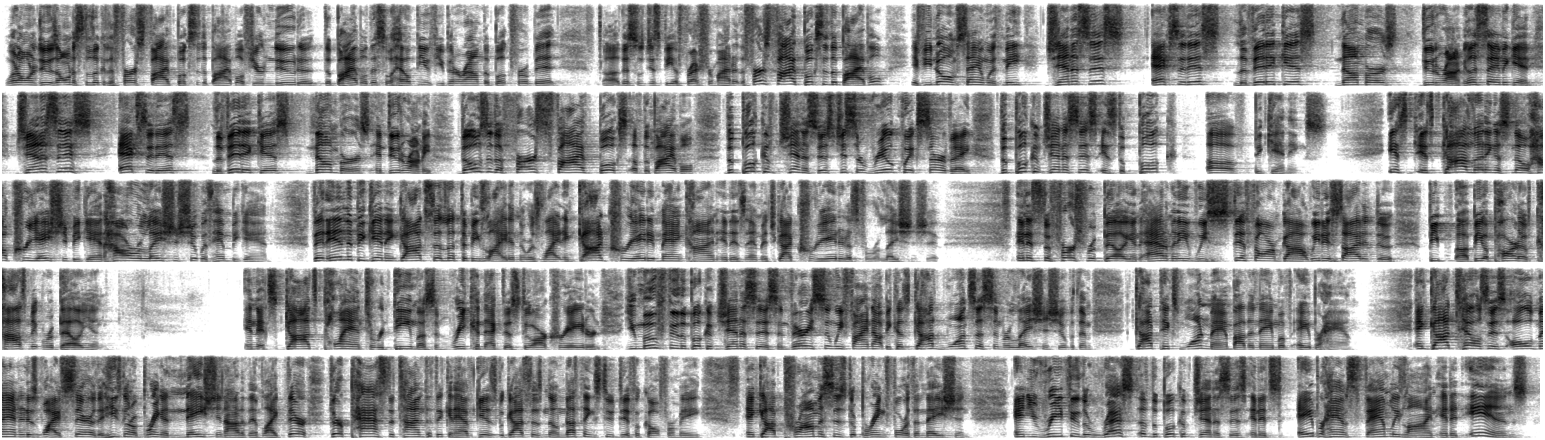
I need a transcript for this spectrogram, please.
What I want to do is I want us to look at the first five books of the Bible. If you're new to the Bible, this will help you. If you've been around the book for a bit, uh, this will just be a fresh reminder. The first five books of the Bible, if you know I'm saying with me, Genesis, Exodus, Leviticus, Numbers, Deuteronomy. Let's say them again. Genesis, Exodus, Leviticus, Numbers, and Deuteronomy. Those are the first five books of the Bible. The book of Genesis, just a real quick survey, the book of Genesis is the book of beginnings. It's, it's God letting us know how creation began, how our relationship with Him began. That in the beginning, God said, Let there be light, and there was light. And God created mankind in His image. God created us for relationship. And it's the first rebellion. Adam and Eve, we stiff arm God. We decided to be, uh, be a part of cosmic rebellion. And it's God's plan to redeem us and reconnect us to our Creator. And you move through the book of Genesis, and very soon we find out because God wants us in relationship with Him, God picks one man by the name of Abraham. And God tells this old man and his wife Sarah that he's to bring a nation out of them. Like they're they're past the time that they can have kids, but God says, "No, nothing's too difficult for me." And God promises to bring forth a nation. And you read through the rest of the book of Genesis, and it's Abraham's family line, and it ends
